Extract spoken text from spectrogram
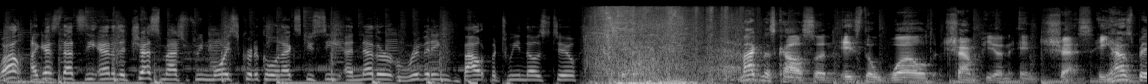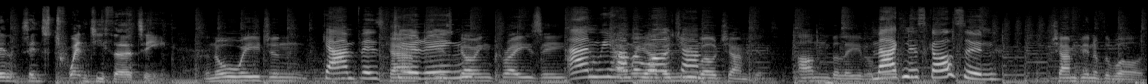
Well, I guess that's the end of the chess match between Moist Critical and XQC. Another riveting bout between those two. Magnus Carlsen is the world champion in chess. He has been since 2013. The Norwegian camp is camp cheering. is going crazy. And we have, and we a, have world a new champ world champion. Unbelievable. Magnus Carlsen. Champion of the world.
